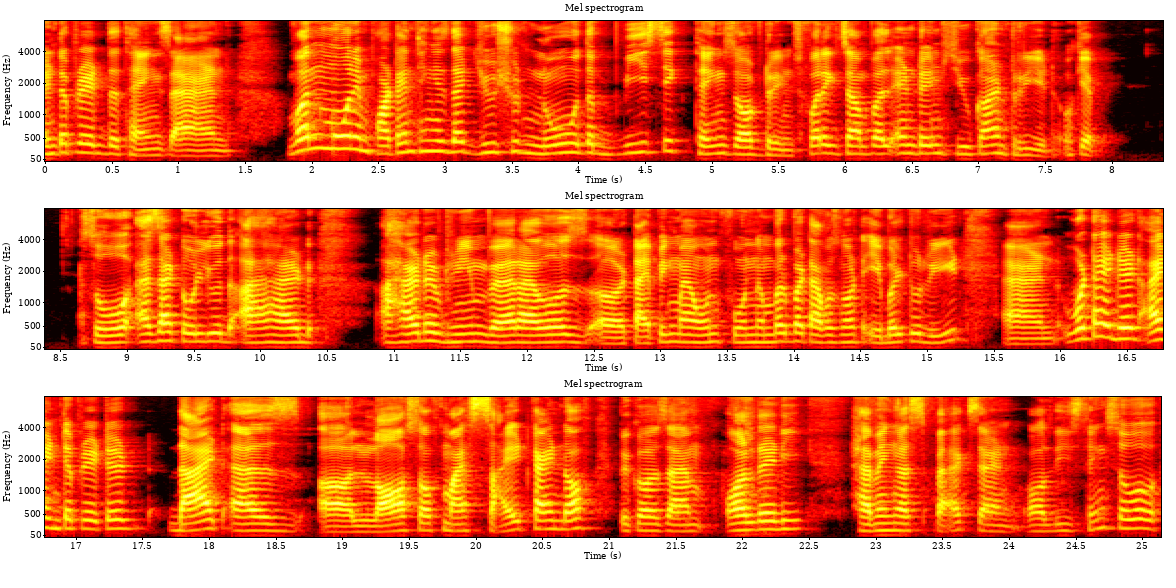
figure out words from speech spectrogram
interpret the things and one more important thing is that you should know the basic things of dreams. For example in dreams you can't read okay? So as i told you i had i had a dream where i was uh, typing my own phone number but i was not able to read. And what i did i interpreted that as a loss of my sight kind of because i'm already having a specs and all these things. So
